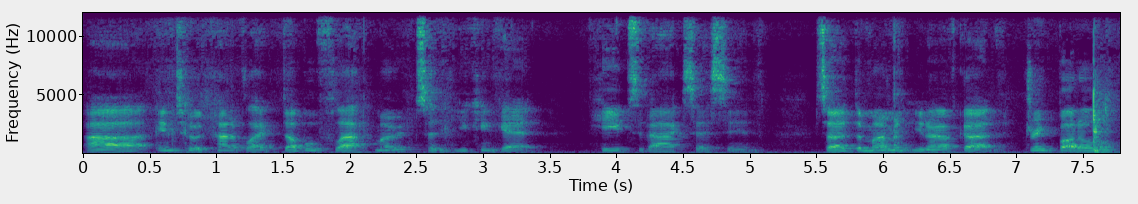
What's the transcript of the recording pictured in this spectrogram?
uh, into a kind of like double flap mode so that you can get heaps of access in. So at the moment, you know, I've got drink bottle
